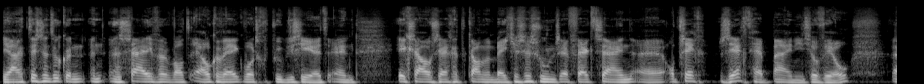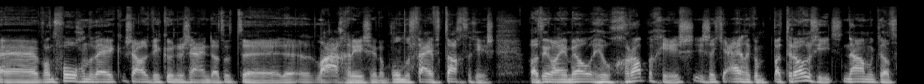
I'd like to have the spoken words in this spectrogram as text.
Ja, het is natuurlijk een, een, een cijfer wat elke week wordt gepubliceerd. En ik zou zeggen, het kan een beetje seizoenseffect zijn. Eh, op zich zegt het mij niet zoveel. Eh, want volgende week zou het weer kunnen zijn dat het eh, lager is en op 185 is. Wat alleen wel heel grappig is, is dat je eigenlijk een patroon ziet. Namelijk dat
